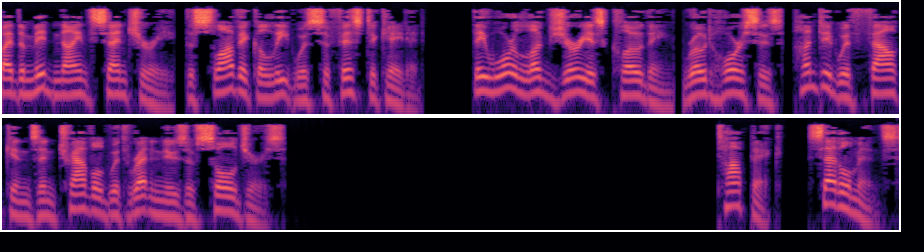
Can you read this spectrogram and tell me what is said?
By the mid-9th century, the Slavic elite was sophisticated. They wore luxurious clothing, rode horses, hunted with falcons and traveled with retinues of soldiers. Settlements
